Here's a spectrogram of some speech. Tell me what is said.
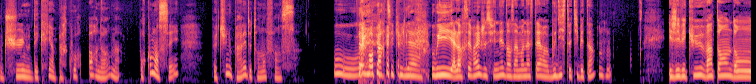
où tu nous décris un parcours hors norme. Pour commencer, peux-tu nous parler de ton enfance? Ouh. Tellement particulière. oui, alors c'est vrai que je suis née dans un monastère bouddhiste tibétain. Mhm. Et j'ai vécu 20 ans dans,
